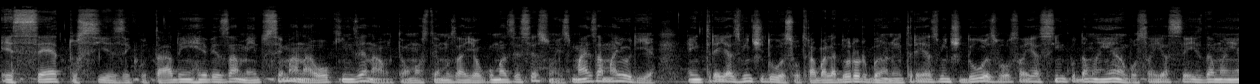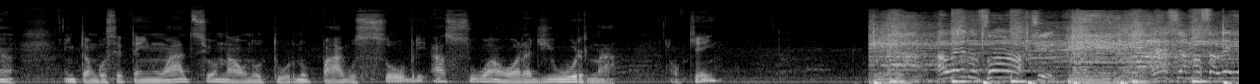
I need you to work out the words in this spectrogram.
exceto se executado em revezamento semanal ou quinzenal. Então, nós temos aí algumas exceções, mas a maioria. Entrei às 22, sou trabalhador urbano, entrei às 22, vou sair às 5 da manhã, vou sair às 6 da manhã. Então, você tem um adicional noturno pago sobre a sua hora diurna, ok? A lei do forte. Essa é a nossa lei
